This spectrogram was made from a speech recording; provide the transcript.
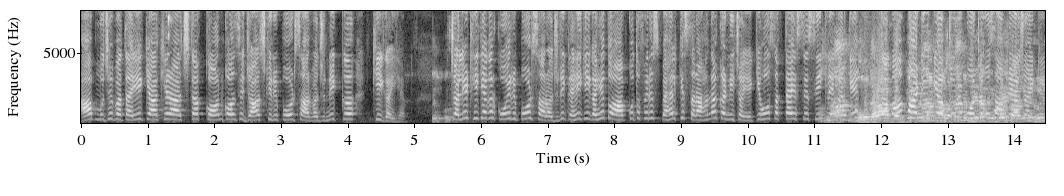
आप मुझे बताइए कि आखिर आज तक कौन कौन सी जाँच की रिपोर्ट सार्वजनिक की गई है? चलिए ठीक है अगर कोई रिपोर्ट सार्वजनिक नहीं की गई है तो आपको तो फिर इस पहल की सराहना करनी चाहिए कि हो सकता है इससे सीख लेकर के गोधरा तमाम पार्टियों की अब जो रिपोर्ट है। वो सामने आ जाएगी।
